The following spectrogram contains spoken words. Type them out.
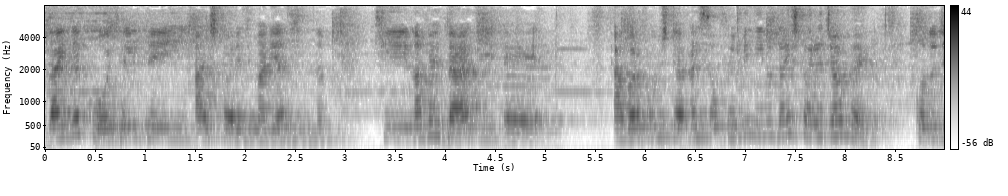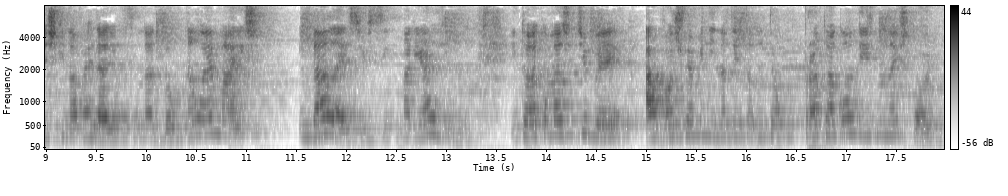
Daí depois ele tem a história de Mariazina, que na verdade é Agora vamos ter a versão feminina da história de Javé, quando diz que na verdade o fundador não é mais Indalécio, sim Maria Gina. Então é como a gente vê a voz feminina tentando ter um protagonismo na história.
